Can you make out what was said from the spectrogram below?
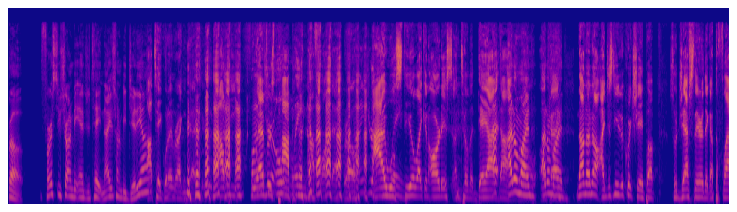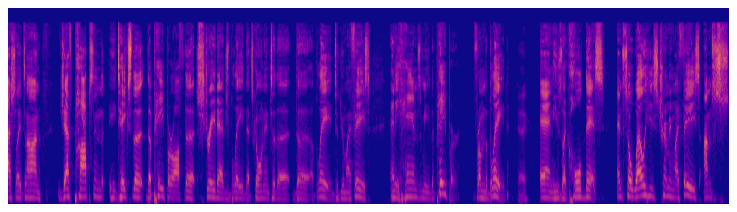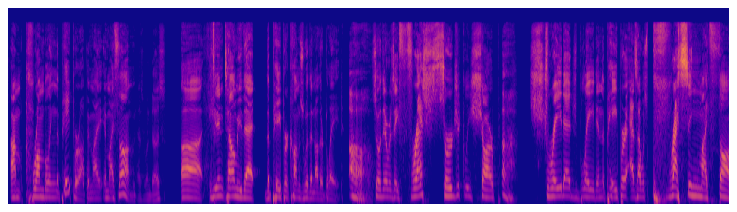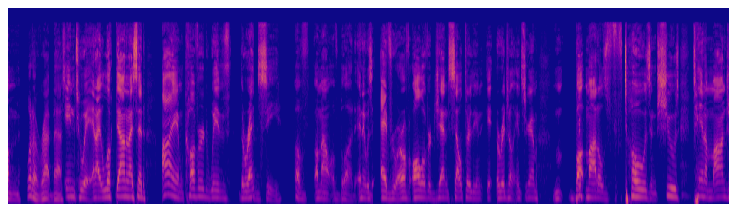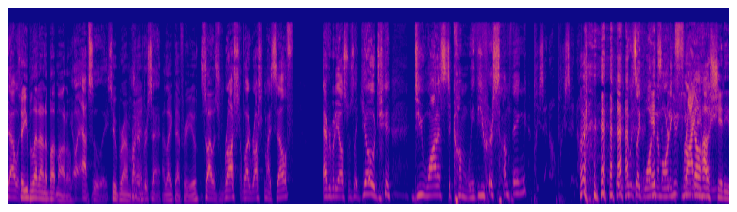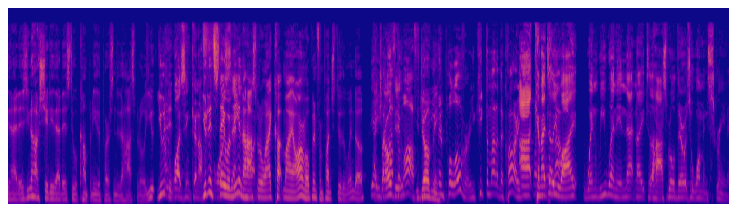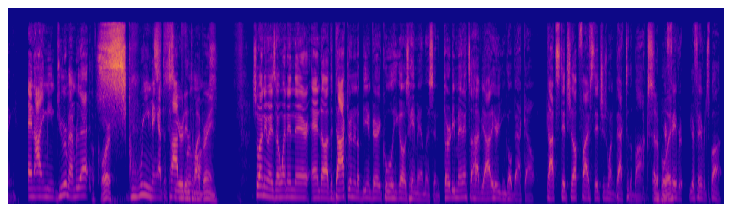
Bro, first you're trying to be Andrew Tate. Now you're trying to be Gideon? I'll take whatever I can get. Dude. I'll be whoever's your own popping. lane. Nah, fuck that, bro. I will lane. steal like an artist until the day I, I- die. I don't bro, mind. I don't mind. No, no, no. I just needed a quick shape up. So Jeff's there. They got the flashlights on. Jeff pops in. He takes the the paper off the straight edge blade that's going into the the blade to do my face, and he hands me the paper from the blade okay. and he's like, "Hold this." And so while he's trimming my face, I'm I'm crumbling the paper up in my in my thumb. As one does. Uh, he didn't tell me that the paper comes with another blade. Oh. So there was a fresh, surgically sharp, straight edge blade in the paper as I was pressing my thumb What a rat bastard. into it. And I looked down and I said, I am covered with the Red Sea of amount of blood, and it was everywhere, over, all over Jen Selter, the original Instagram butt models, toes and shoes. Tana Mongeau was So you bled on a butt model. oh, absolutely Super on brand. 100%. I like that for you. So I was rushed. Well, I rushed myself. Everybody else was like, "Yo, do you, do you want us to come with you or something?" Please say no. Please say no. it was like one in the It's- morning. You, Friday you know how night. shitty that is. You know how shitty that is to accompany the person to the hospital. You you I did wasn't gonna. you didn't stay force with me in the anyone. hospital when I cut my arm open from punching through the window. Yeah, I you drove dropped you. them off. You drove didn't me. even pull over. You kicked them out of the car. You Uh, just can I fucking tell you out. why? When we went in that night to the hospital, there was a woman screaming, and I mean, do you remember that? Of course. screaming It's at the top seared of her into my lungs. brain. So, anyways, I went in there, and uh, the doctor ended up being very cool. He goes, "Hey, man, listen, thirty minutes, I'll have you out of here. You can go back out." Got stitched up, five stitches, went back to the box. Atta boy. Your favorite, your favorite spot.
